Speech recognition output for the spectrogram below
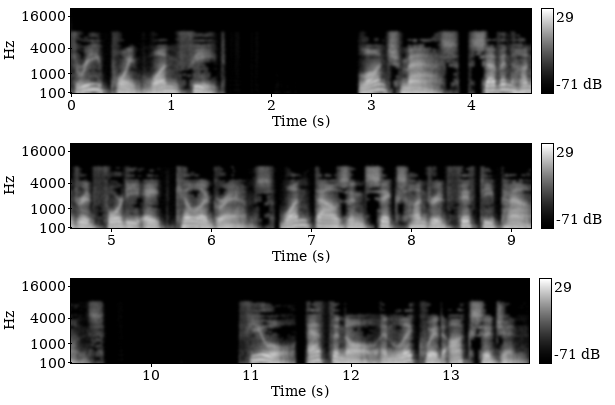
3.1 feet. Launch mass 748 kilograms, 1650 pounds. Fuel, ethanol and liquid oxygen.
